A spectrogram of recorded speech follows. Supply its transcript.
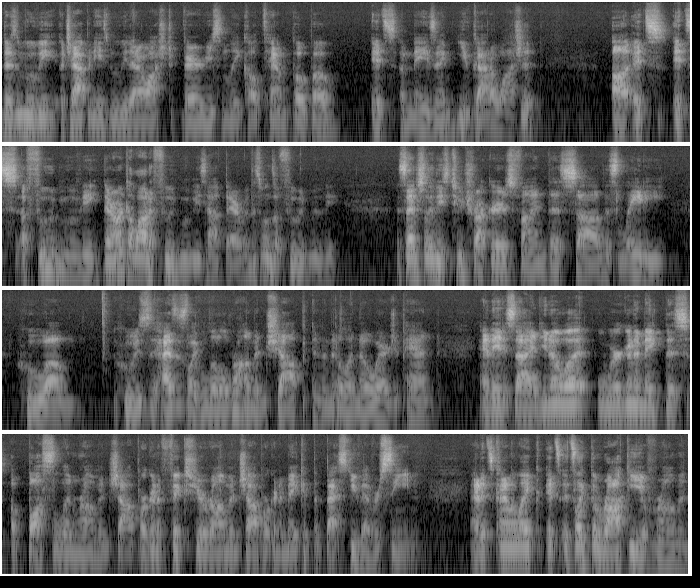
there's a movie, a Japanese movie that I watched very recently called Tampopo. It's amazing. You've got to watch it. Uh, it's it's a food movie. There aren't a lot of food movies out there, but this one's a food movie. Essentially, these two truckers find this uh, this lady who um, who's has this like little ramen shop in the middle of nowhere, Japan, and they decide, you know what, we're gonna make this a bustling ramen shop. We're gonna fix your ramen shop. We're gonna make it the best you've ever seen. And it's kind of like it's it's like the Rocky of ramen.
